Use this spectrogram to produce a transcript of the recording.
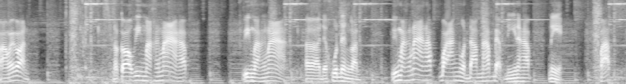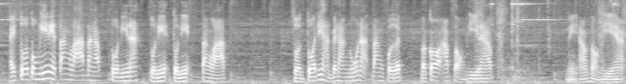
วางไว้ก่อน แล้วก็วิ่งมาข้างหน้าครับ วิ่งมาข้างหน้า เออเดี๋ยวคูณหนึ่งก่อน วิ่งมาข้างหน้าครับ วางหนวดดำนะครับแบบนี้นะครับ นี่ปั๊บไอตัวตรงนี้เนี่ยตั้งลาดนะครับ ตัวนี้นะ ตัวนี้ตัวนี้ตั้งลาด ส่วนตัวที่หันไปทางนู้นอะตั้งเฟิร์สแล้วก็อัพสองทีนะครับนี่อัพสองทีฮะ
